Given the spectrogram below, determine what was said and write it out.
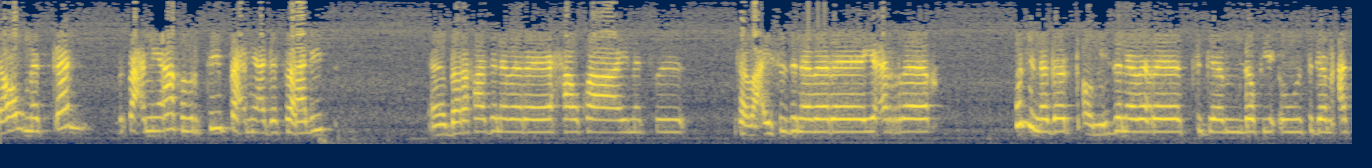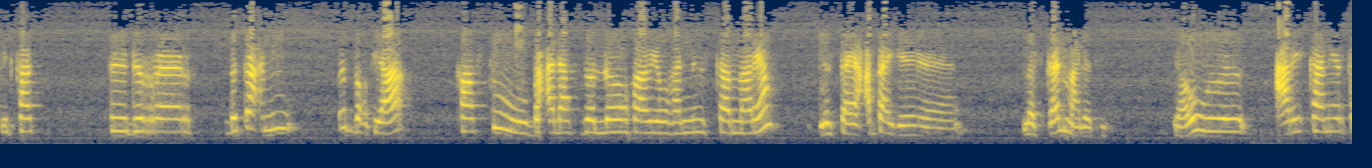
ያው መስቀል ብጣዕሚ እያ ክብርቲ ብጣዕሚ እያ ደስ በሃሊት በረኻ ዝነበረ ሓውካ ይመፅእ ተባኢሱ ዝነበረ ይዕረቕ ኩሉ ነገር ጠምዩ ዝነበረ ስገም ለኪዑ ስገም ዓፂድካ ትድረር ብጣዕሚ ፅብቕቲ እያ ካፍቱ በዓላት ዘሎ ካብ ዮውሃንስ ካብ ማርያም ንሳ እያ ዓባይ መስቀል ማለት እዩ ያው ዓሪቅካ ኔርካ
